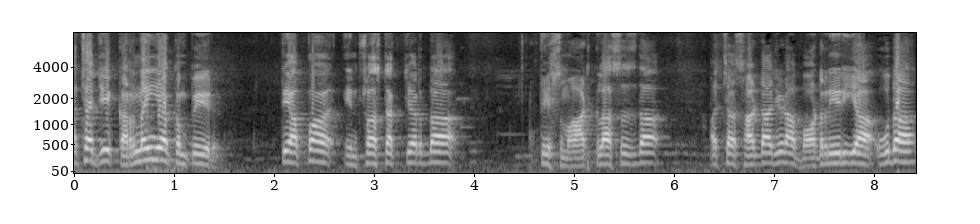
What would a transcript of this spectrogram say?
ਅੱਛਾ, ਜੇ ਕਰਨਾ ਹੀ ਆ ਕੰਪੇਅਰ ਤੇ ਆਪਾਂ ਇਨਫਰਾਸਟ੍ਰਕਚਰ ਦਾ ਤੇ ਸਮਾਰਟ ਕਲਾਸਿਸ ਦਾ, ਅੱਛਾ, ਸਾਡਾ ਜਿਹੜਾ ਬਾਰਡਰ ਏਰੀਆ ਉਹਦਾ,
